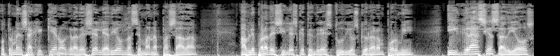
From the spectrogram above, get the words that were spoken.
Otro mensaje. Quiero agradecerle a Dios la semana pasada. Hablé para decirles que tendría estudios que oraran por mí. Y gracias a Dios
